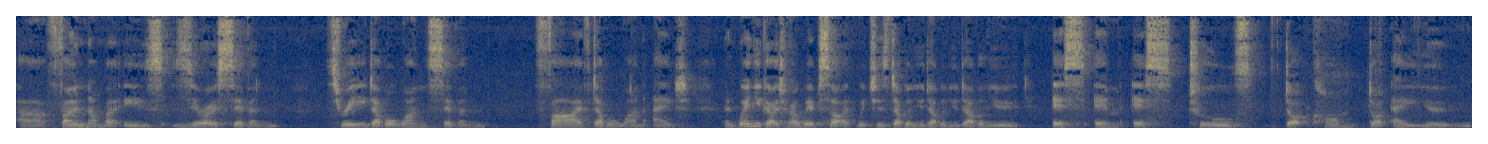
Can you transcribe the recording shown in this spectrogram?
uh, phone number is 07 3117 5118. And when you go to our website, which is www.smstools.com.au,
